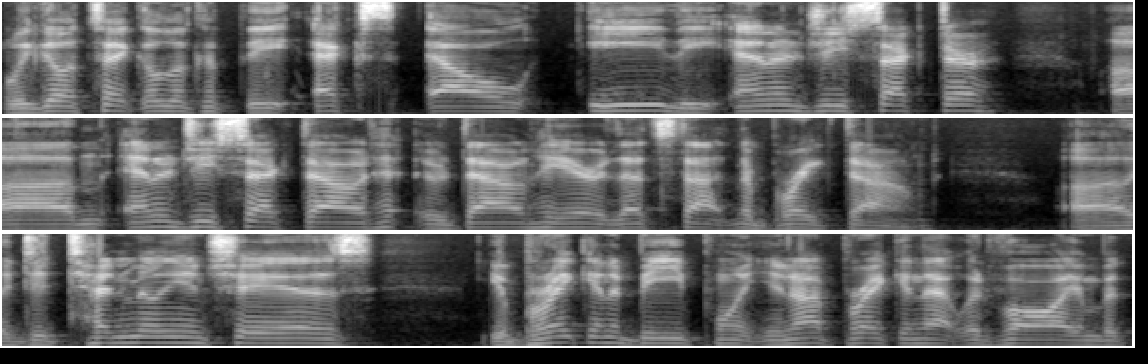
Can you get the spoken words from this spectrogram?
We go take a look at the XLE, the energy sector. Um, energy sector out, down here, that's starting to break down. Uh, did 10 million shares. You're breaking a B point. You're not breaking that with volume, but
